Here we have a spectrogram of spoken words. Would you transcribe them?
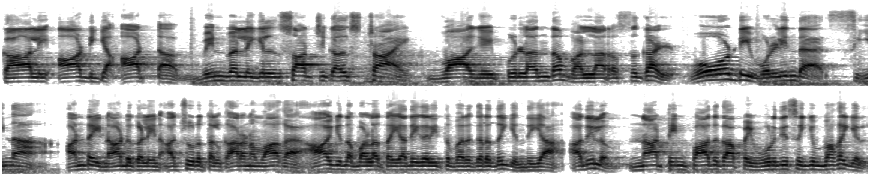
காலி ஆடிய ஆட்டம் விண்வெளியில் சர்ஜிக்கல் ஸ்ட்ரைக் வாயை பிளந்த வல்லரசுகள் ஓடி ஒளிந்த சீனா. அண்டை நாடுகளின் அச்சுறுத்தல் காரணமாக ஆயுத பலத்தை அதிகரித்து வருகிறது இந்தியா. அதிலும் நாட்டின் பாதுகாப்பை உறுதி செய்யும் வகையில்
